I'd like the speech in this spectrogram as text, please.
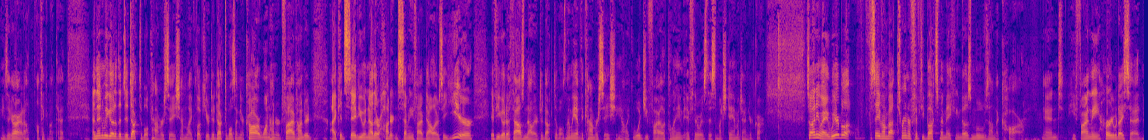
He's like, all right, I'll, I'll think about that. And then we go to the deductible conversation. I'm like, look, your deductibles on your car, 100, 500. I could save you another $175 a year if you go to $1,000 deductibles. And then we have the conversation, you know, like, would you file a claim if there was this much damage on your car? So anyway, we were able to save him about 350 bucks by making those moves on the car. And he finally heard what I said.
